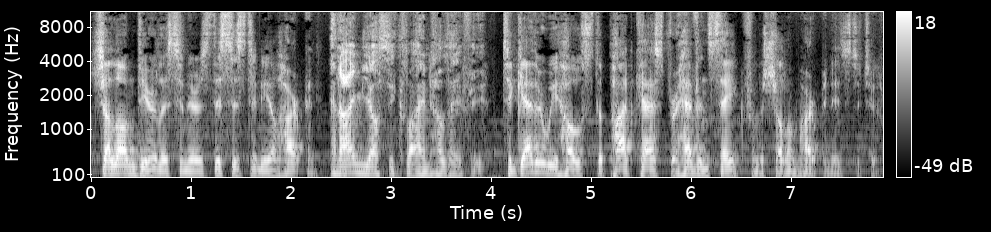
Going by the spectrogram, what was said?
Shalom, dear listeners. This is Donniel Hartman. And I'm Yossi Klein Halevi. Together, we host the podcast For Heaven's Sake from the Shalom Hartman Institute.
